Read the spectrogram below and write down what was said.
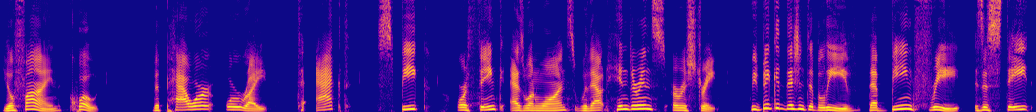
you'll find, quote, the power or right to act, speak, or think as one wants without hindrance or restraint. We've been conditioned to believe that being free is a state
